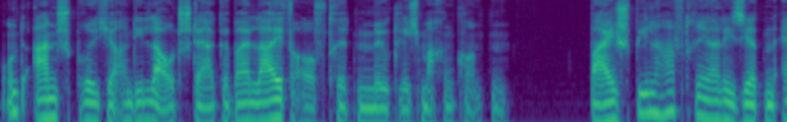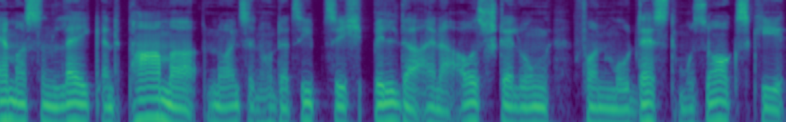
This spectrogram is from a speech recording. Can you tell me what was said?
und Ansprüche an die Lautstärke bei Live-Auftritten möglich machen konnten. Beispielhaft realisierten Emerson, Lake and Palmer 1970 Bilder einer Ausstellung von Modest Mussorgsky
